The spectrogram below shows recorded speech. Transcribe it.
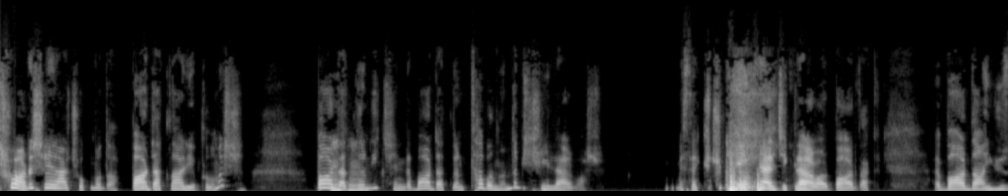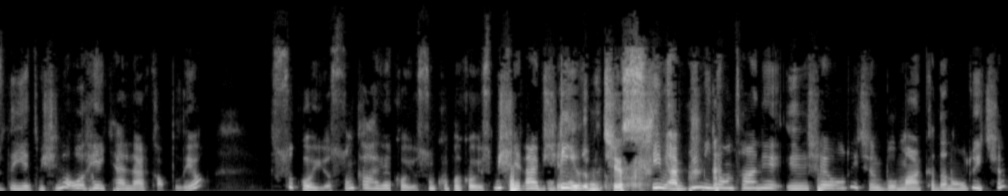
şu arada şeyler çok moda. Bardaklar yapılmış. Bardakların hı hı. içinde, bardakların tabanında bir şeyler var. Mesela küçük heykelcikler var bardak. Bardağın yüzde yetmişini o heykeller kaplıyor. Su koyuyorsun, kahve koyuyorsun, kupa koyuyorsun. Bir şeyler bir şeyler. Bir yılım içiyorsun. Yani bir milyon tane e, şey olduğu için, bu markadan olduğu için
